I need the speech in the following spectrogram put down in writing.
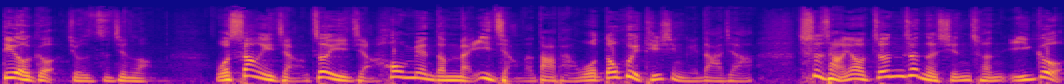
第二个就是资金了。我上一讲、这一讲、后面的每一讲的大盘，我都会提醒给大家，市场要真正的形成一个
